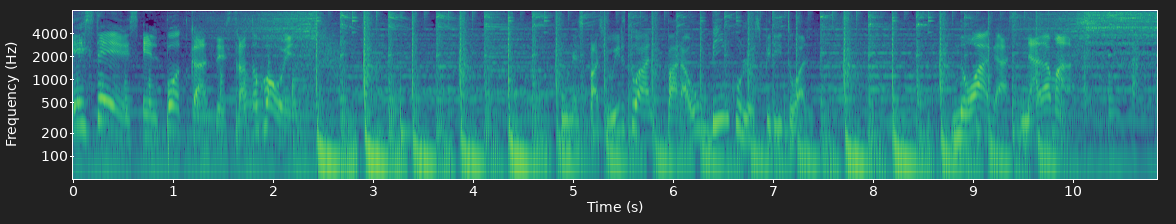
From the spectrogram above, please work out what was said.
Este es el podcast de Estrato Joven. Un espacio virtual para un vínculo espiritual. No hagas nada más.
